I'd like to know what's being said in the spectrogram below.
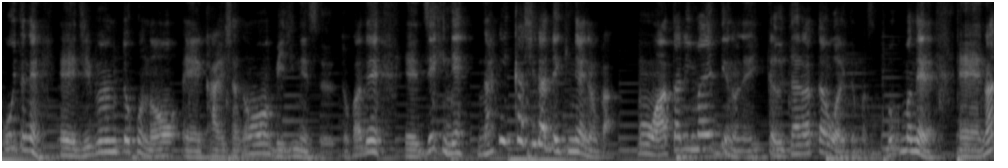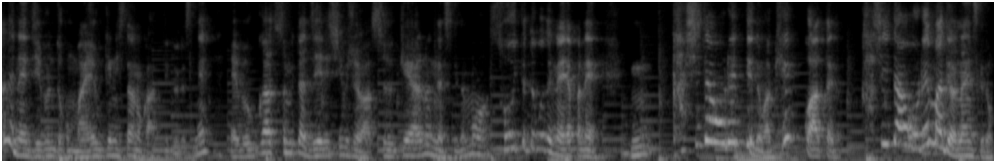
こういったね、えー、自分とこの、え、会社のビジネスとかで、えー、ぜひね、何かしらできないのか、もう当たり前っていうのをね、一回疑った方がいいと思います。僕もね、えー、なんでね、自分とこ前受けにしたのかっていうとですね、えー、僕が勤めた税理士事務所は数件あるんですけども、そういったところでね、やっぱね、貸し倒れっていうのが結構あったり、貸し倒れまではないんですけど、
